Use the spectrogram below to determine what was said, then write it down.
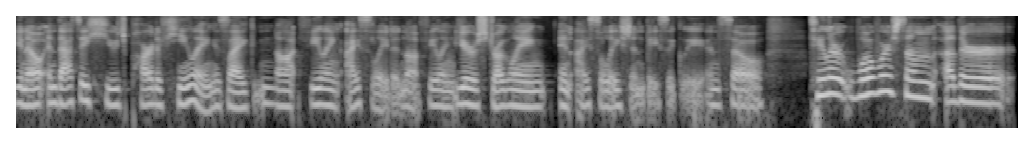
you know and that's a huge part of healing is like not feeling isolated not feeling you're struggling in isolation basically. And so taylor what were some other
